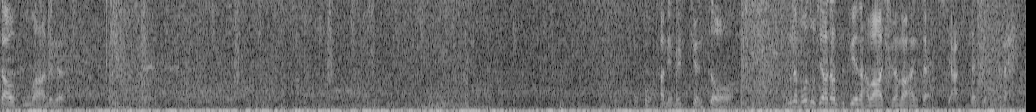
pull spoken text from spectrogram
道夫啊，这个我差点被卷走哦。我们的模组就要到这边了，好不好？喜欢帮我按赞，下次再见，拜拜。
